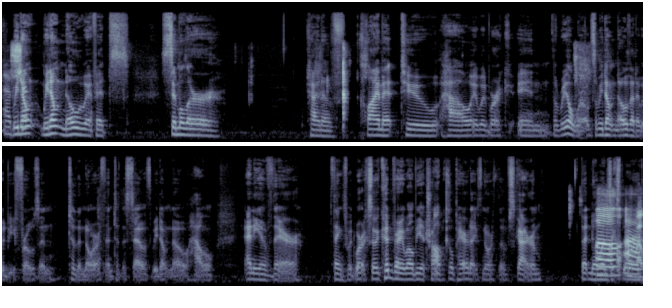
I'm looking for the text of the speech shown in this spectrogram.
That's we true. don't we don't know if it's similar kind of climate to how it would work in the real world. So we don't know that it would be frozen to the north and to the south. We don't know how any of their things would work. So it could very well be a tropical paradise north of Skyrim. that no Well, one's explored. uh,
